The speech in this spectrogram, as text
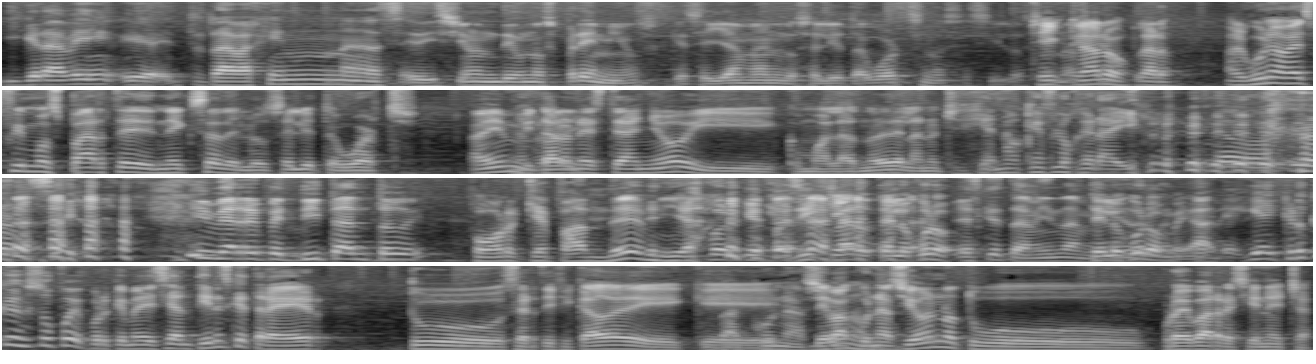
y grabé, eh, trabajé en una edición de unos premios que se llaman los Elliot Awards, no sé si los Sí, claro, claro. Alguna vez fuimos parte de Nexa de los Elliot Awards. A mí me invitaron este año y como a las 9 de la noche dije, no, qué flojera ir. Sí. Y me arrepentí tanto, güey. Porque pandemia. Porque, pues sí, claro, te lo juro. Es que también da Te lo miedo, juro. me- también. ah, Creo que eso fue porque me decían, tienes que traer tu certificado de que Vacunación, de vacunación o tu prueba recién hecha.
